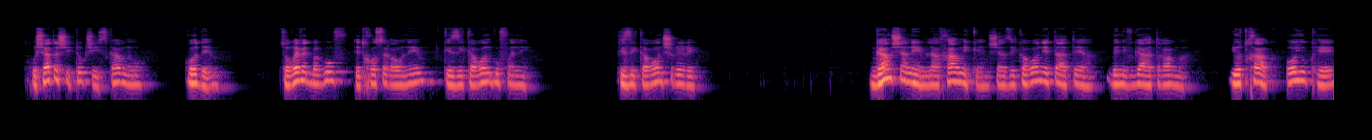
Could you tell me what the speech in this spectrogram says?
תחושת השיתוק שהזכרנו קודם צורבת בגוף את חוסר האונים כזיכרון גופני, כזיכרון שרירי. גם שנים לאחר מכן שהזיכרון יתעתע בנפגע הטראומה, יודחק או יוקהה,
